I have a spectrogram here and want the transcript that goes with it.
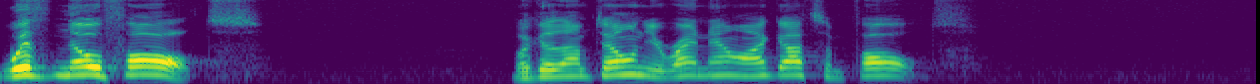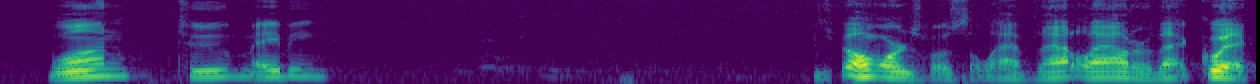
with no faults? Because I'm telling you right now, I got some faults. One, two, maybe. Y'all weren't supposed to laugh that loud or that quick.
